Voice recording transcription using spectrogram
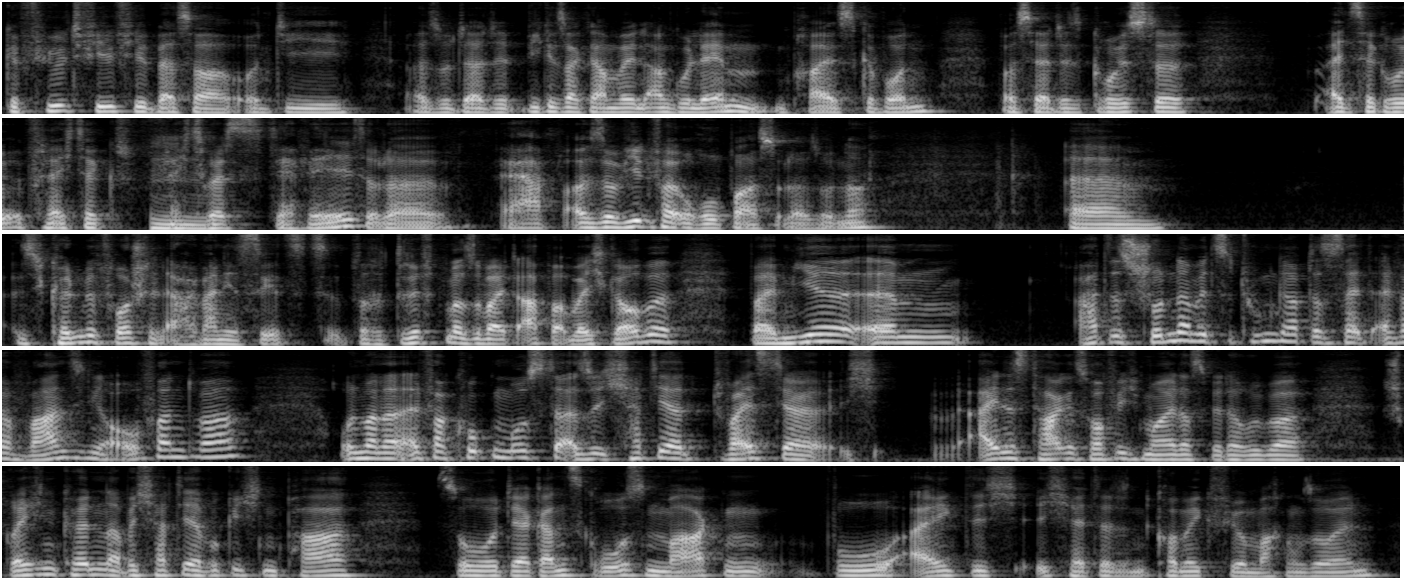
gefühlt viel, viel besser. Und die, also da, wie gesagt, da haben wir in Angoulême einen Preis gewonnen, was ja das größte eins der größten, vielleicht, der, vielleicht mhm. sogar der Welt oder ja, also auf jeden Fall Europas oder so, ne? Ähm, also ich könnte mir vorstellen, aber ich meine, jetzt, jetzt driften wir so weit ab, aber ich glaube, bei mir ähm, hat es schon damit zu tun gehabt, dass es halt einfach wahnsinniger Aufwand war und man dann einfach gucken musste. Also ich hatte ja, du weißt ja, ich, eines Tages hoffe ich mal, dass wir darüber sprechen können, aber ich hatte ja wirklich ein paar so der ganz großen Marken, wo eigentlich ich hätte einen Comic für machen sollen.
